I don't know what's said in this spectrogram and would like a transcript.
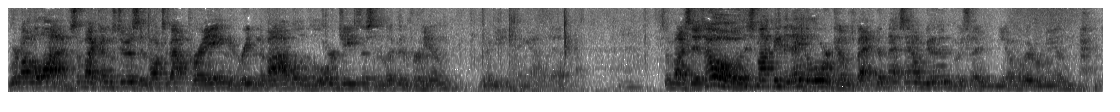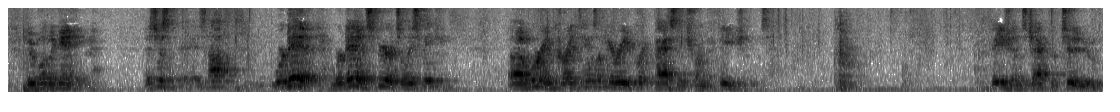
we're not alive. If somebody comes to us and talks about praying and reading the Bible and the Lord Jesus and living for Him, we don't get anything. Somebody says, Oh, this might be the day the Lord comes back. Doesn't that sound good? We say, Yeah, whatever, man. Who won the game? It's just, it's not, we're dead. We're dead, spiritually speaking. Uh, we're in Corinthians. Let me read a quick passage from Ephesians. Ephesians chapter 2.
